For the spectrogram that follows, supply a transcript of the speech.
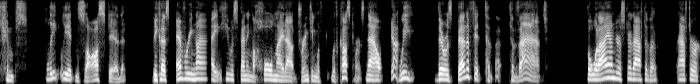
completely exhausted because every night he was spending the whole night out drinking with with customers. Now, Yeah. we there was benefit to that, to that, but what I understood after the after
